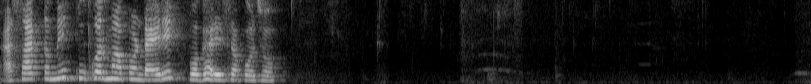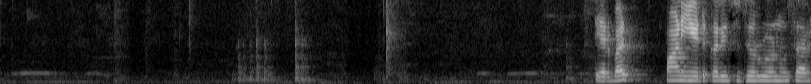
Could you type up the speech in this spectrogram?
આ શાક તમે કુકરમાં પણ ડાયરેક્ટ વઘારી શકો છો. ત્યારબાદ પાણી એડ કરીશું જરૂર અનુસાર.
